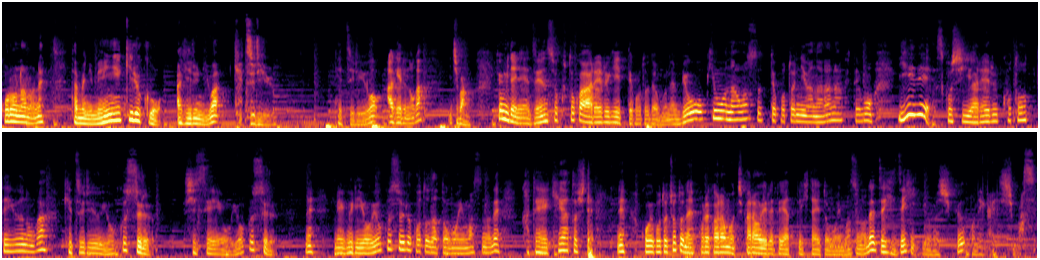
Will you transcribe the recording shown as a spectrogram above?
コロナのねために免疫力を上げるには血流。血流を上げるのが一番。今日みたいにね喘息とかアレルギーってことでもね病気を治すってことにはならなくても家で少しやれることっていうのが血流を良くする姿勢を良くするね、巡りを良くすることだと思いますので家庭ケアとして、ね、こういうことちょっとねこれからも力を入れてやっていきたいと思いますのでぜひぜひよろしくお願いします。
